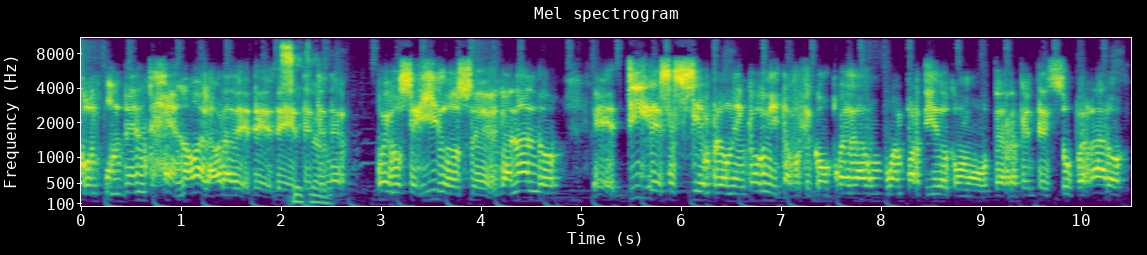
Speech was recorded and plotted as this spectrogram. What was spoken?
contundente ¿no? a la hora de, tener juegos seguidos eh, ganando. Eh, Tigres es siempre una incógnita porque como puede dar un buen partido como de repente es súper raro.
